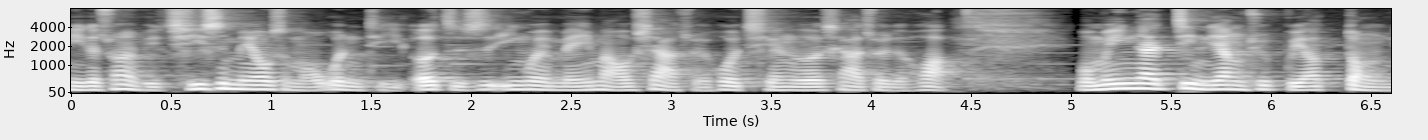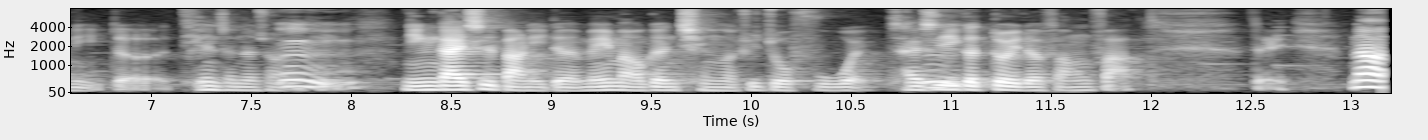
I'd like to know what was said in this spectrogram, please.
你的双眼皮其实没有什么问题，而只是因为眉毛下垂或前额下垂的话，我们应该尽量去不要动你的天生的双眼皮，嗯你应该是把你的眉毛跟前额去做复位，才是一个对的方法。对，那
